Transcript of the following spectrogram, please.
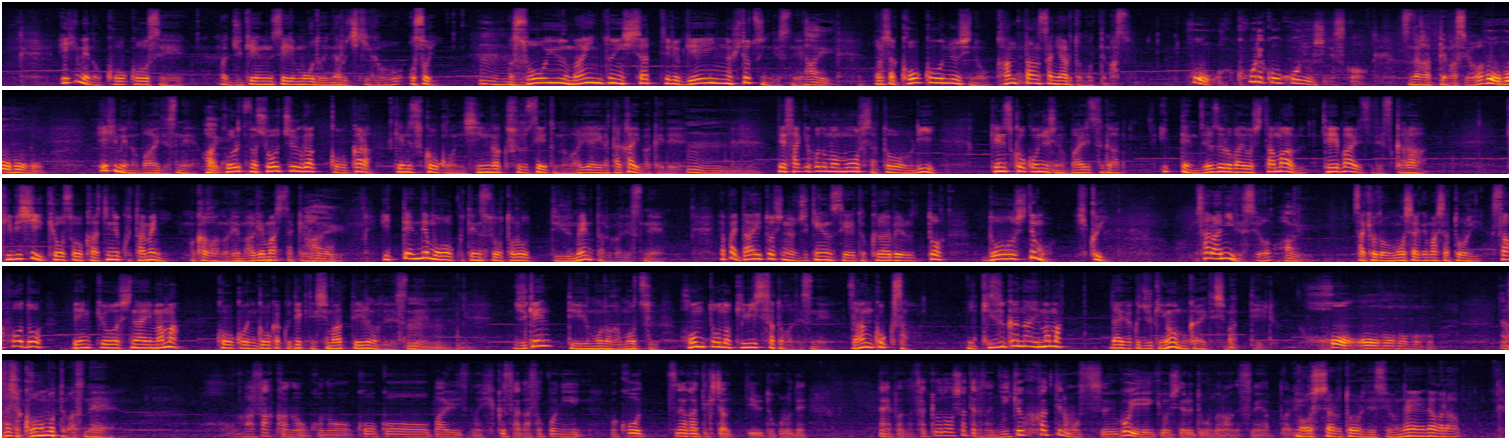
愛媛の高校生、まあ、受験生モードになる時期がお遅い、うんまあ、そういうマインドにしちゃってる原因の一つにですね、はい。私は高校入試の簡単さにあると思ってます。ほう。これ高校入試ですか？つながってますよ。ほうほうほうほう。愛媛の場合ですね、はい。公立の小中学校から県立高校に進学する生徒の割合が高いわけで、うんうんうん。で先ほども申した通り県立高校入試の倍率が1.00倍を下回る低倍率ですから厳しい競争を勝ち抜くために、まあ、香川の例も挙げましたけれども、はい。1点でも多く点数を取ろうっていうメンタルがですねやっぱり大都市の受験生と比べるとどうしても低い。さらにですよはい。先ほども申し上げました通りさほど勉強しないまま高校に合格できてしまっているのでですね、うんうん。受験っていうものが持つ本当の厳しさとかですね残酷さに気づかないまま大学受験を迎えてしまっている。ほうほうほうほうほう。私はこう思ってますね。まさかのこの高校倍率の低さがそこにこうつながってきちゃうっていうところでやっぱ先ほどおっしゃってたその二極化っていうのもすごい影響してるってことなんですねやっぱり。おっしゃる通りですよね。だから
